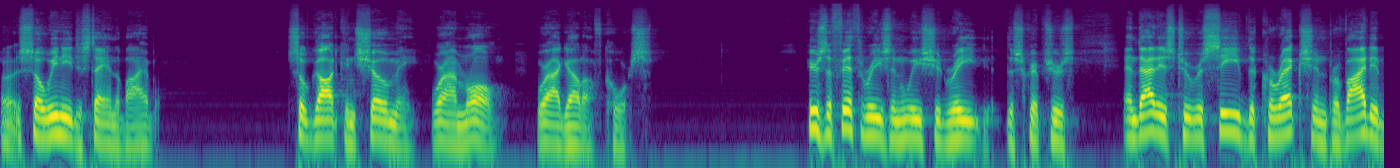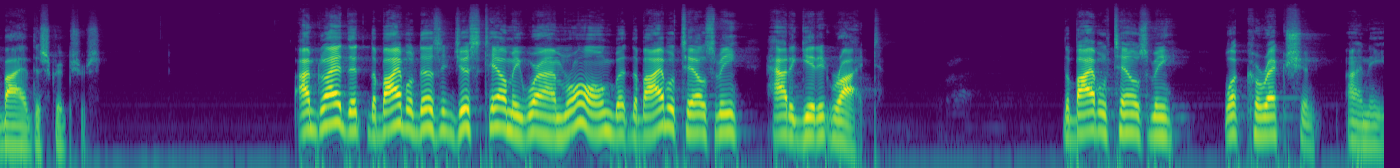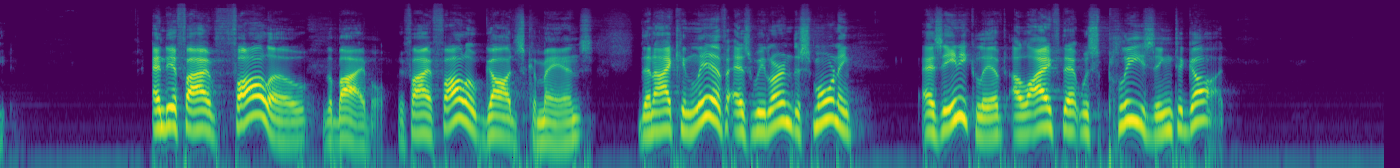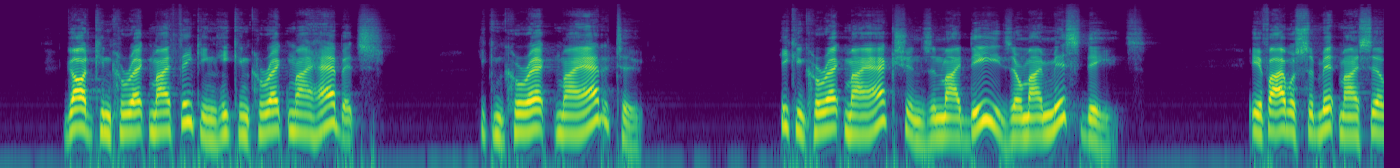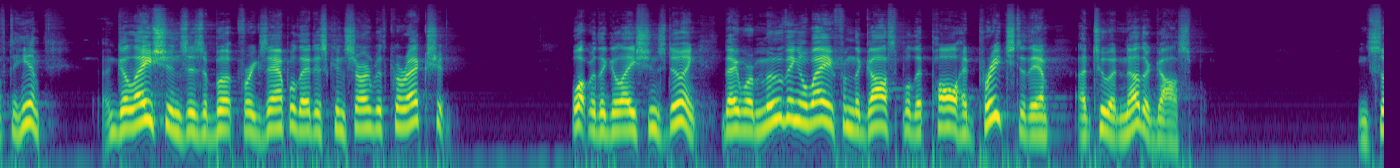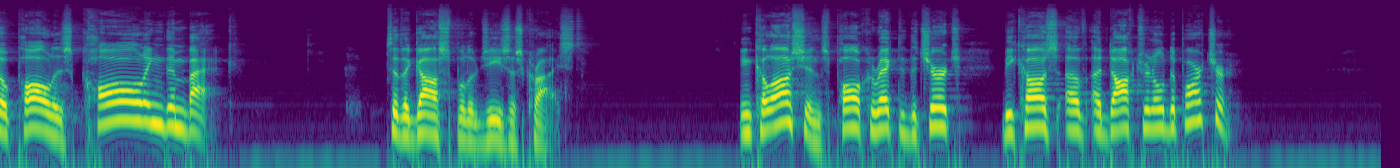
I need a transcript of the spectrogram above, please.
Uh, so we need to stay in the Bible so God can show me where I'm wrong, where I got off course. Here's the fifth reason we should read the Scriptures, and that is to receive the correction provided by the Scriptures. I'm glad that the Bible doesn't just tell me where I'm wrong, but the Bible tells me how to get it right. The Bible tells me what correction I need. And if I follow the Bible, if I follow God's commands, then I can live, as we learned this morning, as Enoch lived, a life that was pleasing to God. God can correct my thinking, He can correct my habits, He can correct my attitude, He can correct my actions and my deeds or my misdeeds if I will submit myself to Him. Galatians is a book, for example, that is concerned with correction. What were the Galatians doing? They were moving away from the gospel that Paul had preached to them uh, unto another gospel. And so Paul is calling them back to the gospel of Jesus Christ. In Colossians, Paul corrected the church because of a doctrinal departure.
